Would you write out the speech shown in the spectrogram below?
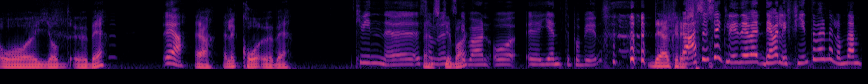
og JØB. Ja. Ja, eller KØB. Kvinne som Ønsker ønsker, barn. og uh, jente på byen. Det er Ja, jeg syns egentlig det er, det er veldig fint å være mellom dem.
